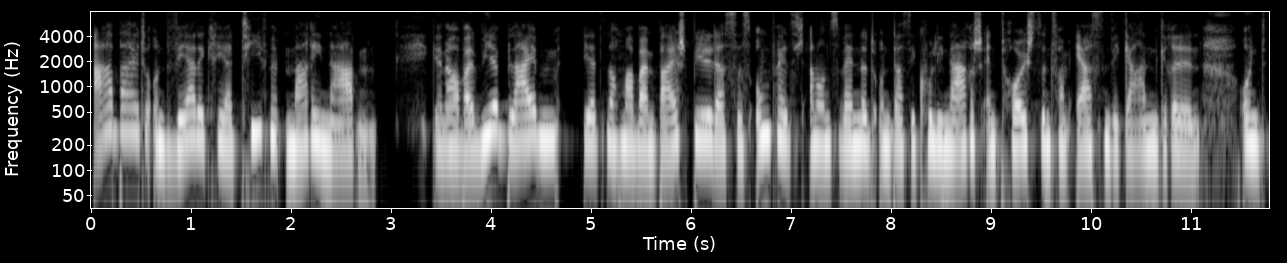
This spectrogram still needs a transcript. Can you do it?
arbeite und werde kreativ mit Marinaden. Genau, weil wir bleiben jetzt nochmal beim Beispiel, dass das Umfeld sich an uns wendet und dass sie kulinarisch enttäuscht sind vom ersten veganen Grillen. Und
